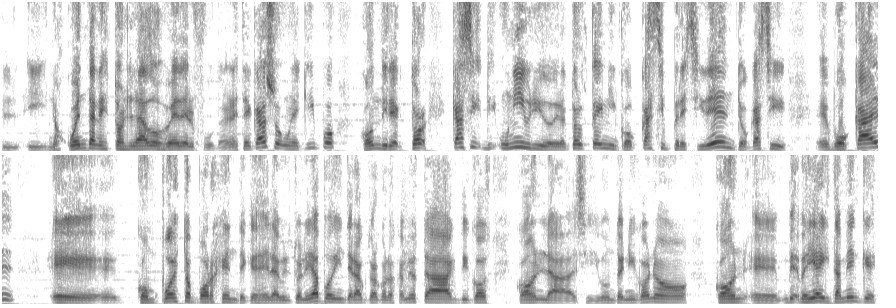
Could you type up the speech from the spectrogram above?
y nos cuentan estos lados B del fútbol. En este caso, un equipo con director, casi un híbrido, director técnico, casi presidente o casi eh, vocal. Eh, compuesto por gente que desde la virtualidad puede interactuar con los cambios tácticos, con la si un técnico no, con veía ahí también que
